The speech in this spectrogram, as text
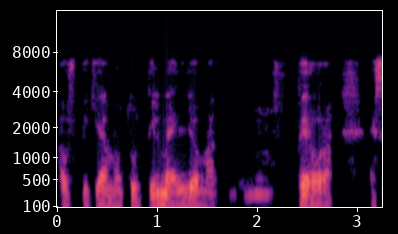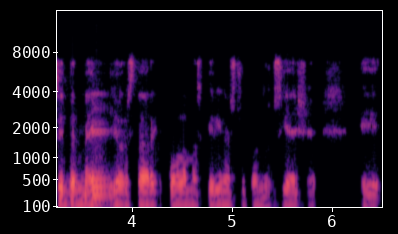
Auspichiamo tutti il meglio, ma mm, per ora è sempre meglio restare con la mascherina su quando si esce e,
